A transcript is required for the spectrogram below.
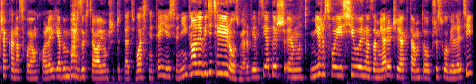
czeka na swoją kolej. Ja bym bardzo chciała ją przeczytać właśnie tej jesieni, no ale widzicie jej rozmiar, więc ja też ym, mierzę swoje siły na zamiary, czy jak tam to przysłowie leci.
